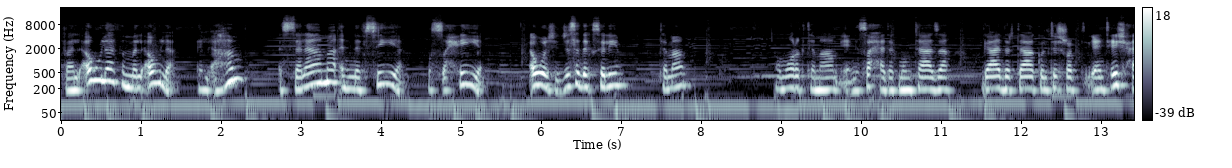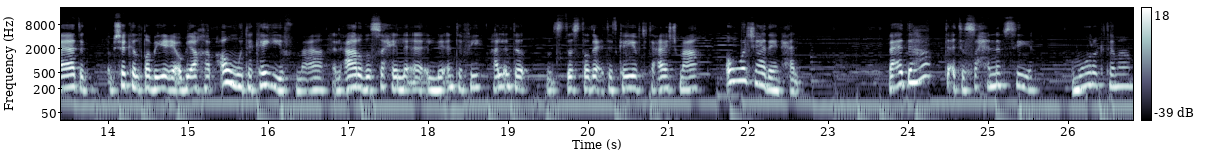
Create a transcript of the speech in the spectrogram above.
فالأولى ثم الأولى. الأهم السلامة النفسية والصحية. أول شيء جسدك سليم تمام؟ أمورك تمام يعني صحتك ممتازة قادر تاكل تشرب يعني تعيش حياتك بشكل طبيعي أو بآخر أو متكيف مع العارض الصحي اللي, اللي أنت فيه. هل أنت تستطيع تتكيف تتعايش معه؟ أول شيء هذا ينحل. بعدها تأتي الصحة النفسية. أمورك تمام؟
